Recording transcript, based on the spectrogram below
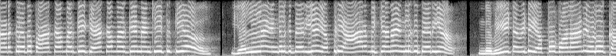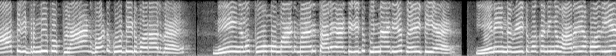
நடக்கிறத பார்க்காம இருக்கேன் கேட்காம இருக்கேன் நினைச்சிட்டு இருக்கியோ எல்லாம் எங்களுக்கு தெரியும் எப்படி ஆரம்பிக்கணும் எங்களுக்கு தெரியும் இந்த வீட்டை விட்டு எப்ப போலான்னு இவ்வளவு காத்துக்கிட்டு இருந்து இப்ப பிளான் போட்டு கூட்டிட்டு போறாள்வே நீங்களும் பூம்பு மாடு மாதிரி தலையாட்டிக்கிட்டு பின்னாடியே போயிட்டீங்க இனி இந்த வீட்டு பக்கம் நீங்க வரைய போறியே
